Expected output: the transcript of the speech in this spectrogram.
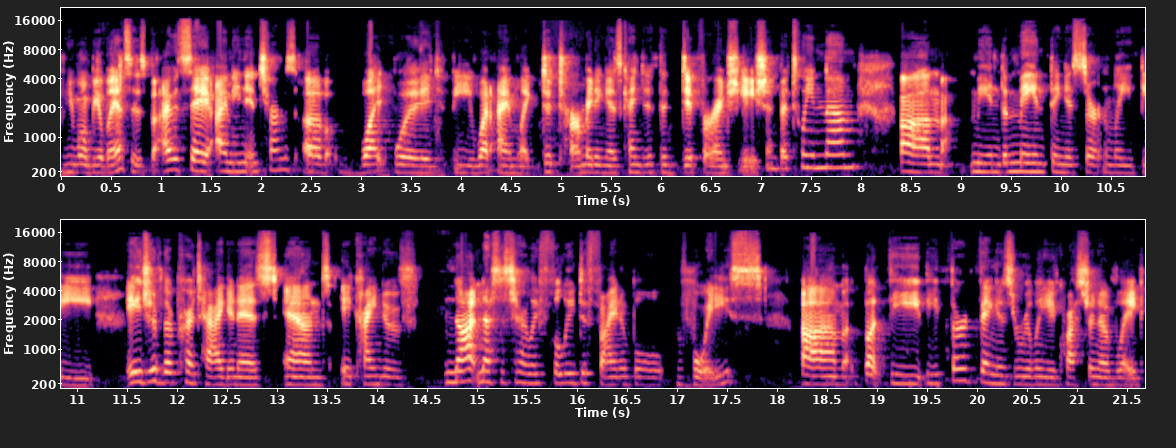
you won't be able to answer this, but I would say, I mean, in terms of what would be what I'm like determining as kind of the differentiation between them, um, I mean, the main thing is certainly the age of the protagonist and a kind of not necessarily fully definable voice. Um, but the the third thing is really a question of like,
